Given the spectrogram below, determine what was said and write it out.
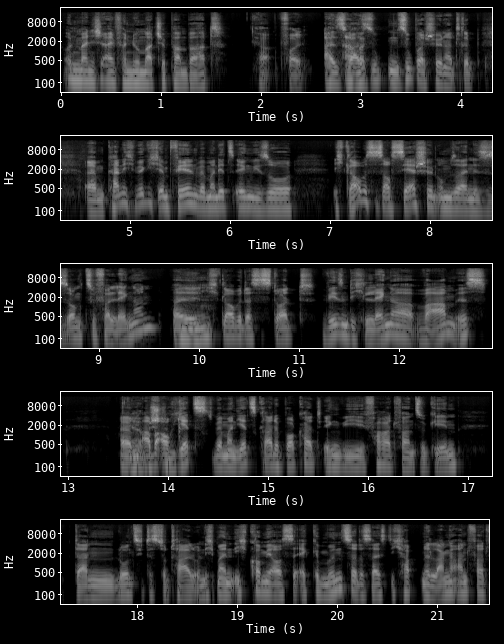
und man nicht einfach nur Matschepampe hat. Ja, voll. Also es war ein super schöner Trip. Ähm, kann ich wirklich empfehlen, wenn man jetzt irgendwie so, ich glaube, es ist auch sehr schön, um seine Saison zu verlängern, weil mhm. ich glaube, dass es dort wesentlich länger warm ist. Ähm, ja, aber auch jetzt, wenn man jetzt gerade Bock hat, irgendwie Fahrradfahren zu gehen, dann lohnt sich das total. Und ich meine, ich komme ja aus der Ecke Münster, das heißt, ich habe eine lange Anfahrt.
